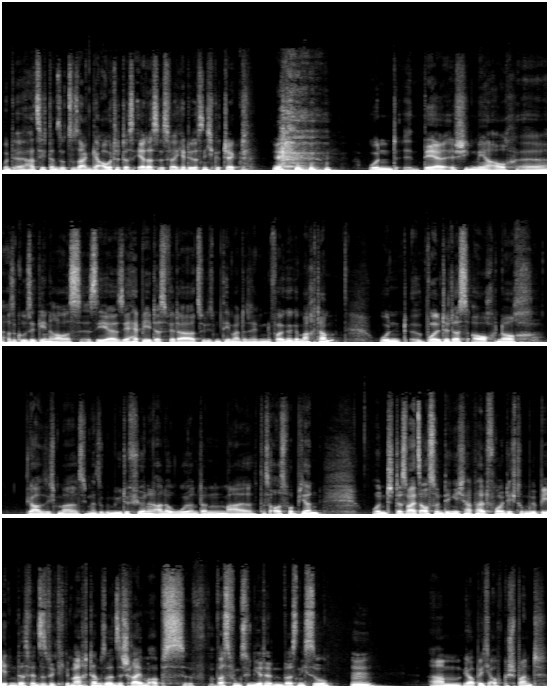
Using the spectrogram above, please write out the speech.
und er hat sich dann sozusagen geoutet, dass er das ist, weil ich hätte das nicht gecheckt. Ja. und der schien mir auch, äh, also Grüße gehen raus, sehr, sehr happy, dass wir da zu diesem Thema tatsächlich eine Folge gemacht haben und wollte das auch noch, ja, sich mal, sich mal so Gemüte führen in aller Ruhe und dann mal das ausprobieren. Und das war jetzt auch so ein Ding, ich habe halt freundlich darum gebeten, dass wenn sie es wirklich gemacht haben, sollen sie schreiben, ob es was funktioniert hat und was nicht so. Mhm. Ähm, ja, bin ich auch gespannt,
